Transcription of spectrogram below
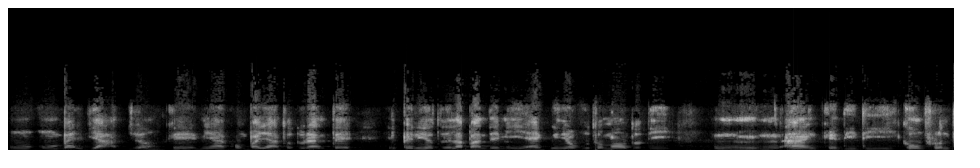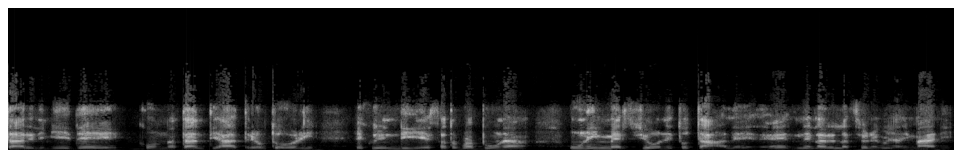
un, un, bel viaggio che mi ha accompagnato durante il periodo della pandemia e quindi ho avuto modo di, mh, mm, anche di, di confrontare le mie idee con tanti altri autori e quindi è stata proprio una, una immersione totale eh, nella relazione con gli animali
